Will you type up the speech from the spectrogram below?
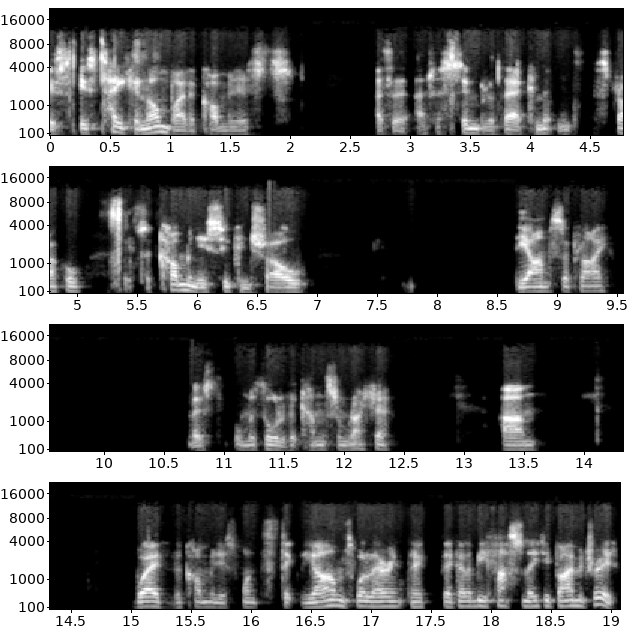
is is taken on by the communists as a as a symbol of their commitment to the struggle. It's the communists who control the arms supply. Most almost all of it comes from Russia. Um, where the communists want to stick the arms, well, they're, they're, they're going to be fascinated by Madrid,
